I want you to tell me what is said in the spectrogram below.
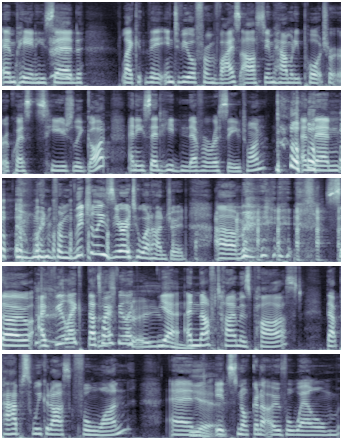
MP, and he said. Like the interviewer from Vice asked him how many portrait requests he usually got, and he said he'd never received one, and then went from literally zero to one hundred. Um, so I feel like that's, why I That's feel like yeah, enough time has passed that perhaps we could ask for one, and Yeah. it's not going to overwhelm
